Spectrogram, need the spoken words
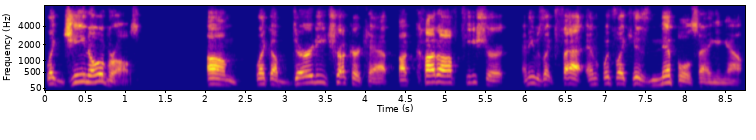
like jean overalls. Um, like a dirty trucker cap, a cut off t shirt, and he was like fat and with like his nipples hanging out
